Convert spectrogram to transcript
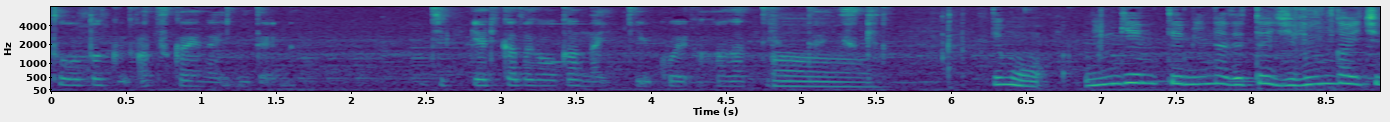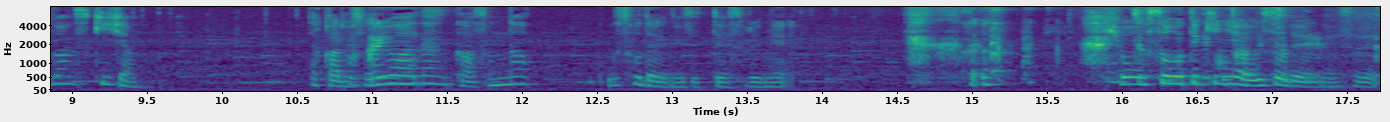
尊く扱えないみたいなじやり方がわかんないっていう声が上がってるみたいですけど。でも人間ってみんな絶対自分が一番好きじゃん。だからそれはなんかそんな嘘だよね絶対それね 表層的には嘘だよねそれ。だ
